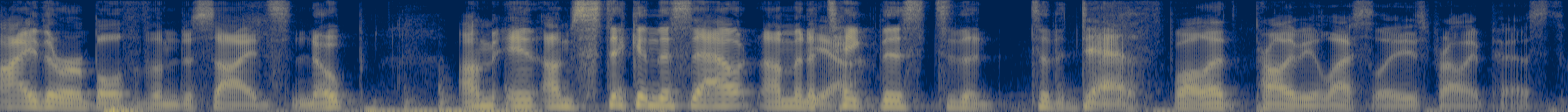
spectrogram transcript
either or both of them decides, nope, I'm in, I'm sticking this out. I'm gonna Yeah. take this to the to the death. Well, that'd probably be Leslie. He's probably pissed.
